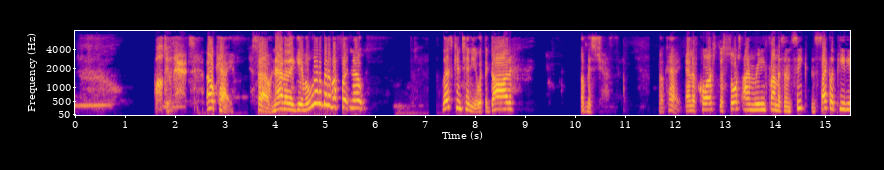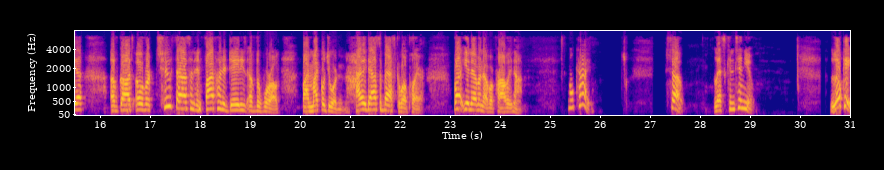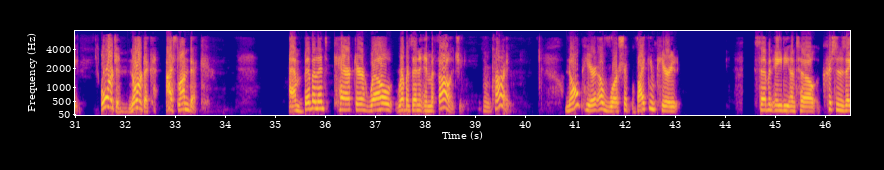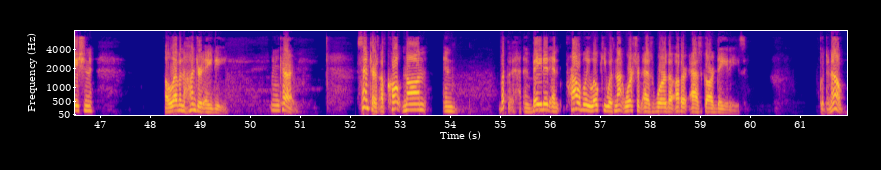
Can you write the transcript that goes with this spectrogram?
we'll do that. Okay. So now that I gave a little bit of a footnote, let's continue with the God of Mischief. Okay. And of course, the source I'm reading from is Encyclopedia of God's over 2,500 deities of the world by Michael Jordan. Highly doubt it's a basketball player, but you never know, but probably not. Okay. So, let's continue. Loki, origin, Nordic, Icelandic. Ambivalent character well represented in mythology. Okay. No period of worship, Viking period, 780 until Christianization, 1100 AD. Okay. Centers of cult non what the invaded and probably Loki was not worshipped as were the other Asgard deities. Good to know.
